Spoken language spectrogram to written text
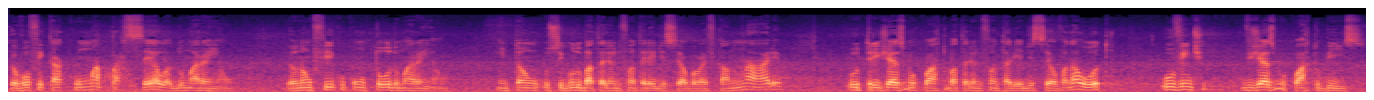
que eu vou ficar com uma parcela do Maranhão. Eu não fico com todo o Maranhão. Então, o 2 Batalhão de Infantaria de Selva vai ficar numa área, o 34º Batalhão de Infantaria de Selva na outra, o 20, 24º BIS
